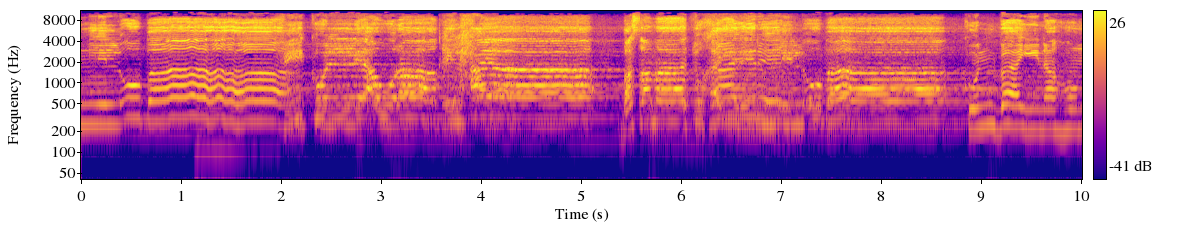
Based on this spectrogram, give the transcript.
للأباء في كل أوراق الحياة بصمات خير للأباء كن بينهم.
